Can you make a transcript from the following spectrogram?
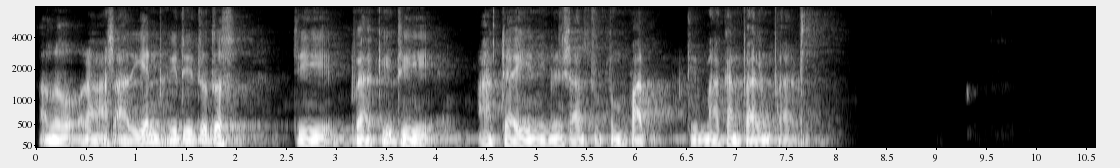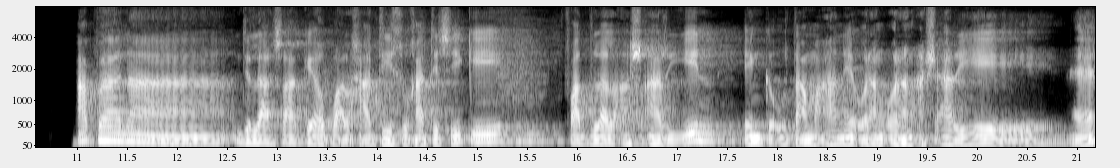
Kalau orang asarian begitu itu terus dibagi di ada ini satu tempat dimakan bareng-bareng abana jelasake apa hadis hadis iki? Fadlal asy'ariyin ing keutamaane orang-orang asy'ariyin eh?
